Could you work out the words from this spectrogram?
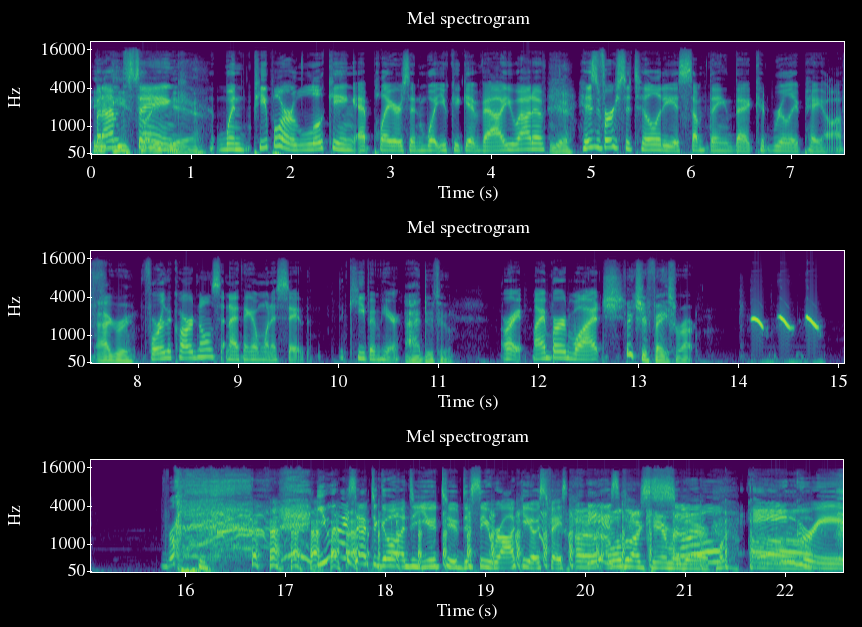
but He- I'm he's played- saying yeah. when people are looking at players and what you could get value out of, Yeah. his versatility is something that could really pay off. I agree. For the Cardinals, and I think I want to say keep him here. I do too. All right, my bird watch. Fix your face, Rock. You guys have to go onto YouTube to see Rocchio's face. He I is wasn't on camera so there. angry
